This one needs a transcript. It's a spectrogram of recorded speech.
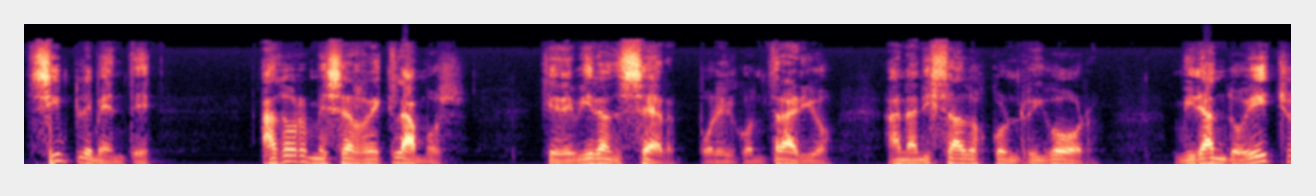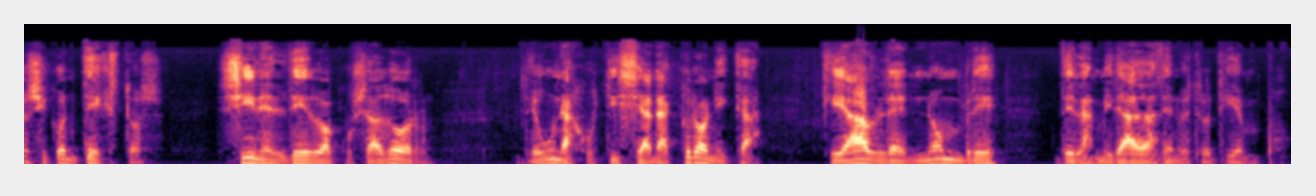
simplemente adormecer reclamos que debieran ser, por el contrario, analizados con rigor, mirando hechos y contextos, sin el dedo acusador de una justicia anacrónica que habla en nombre de las miradas de nuestro tiempo.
